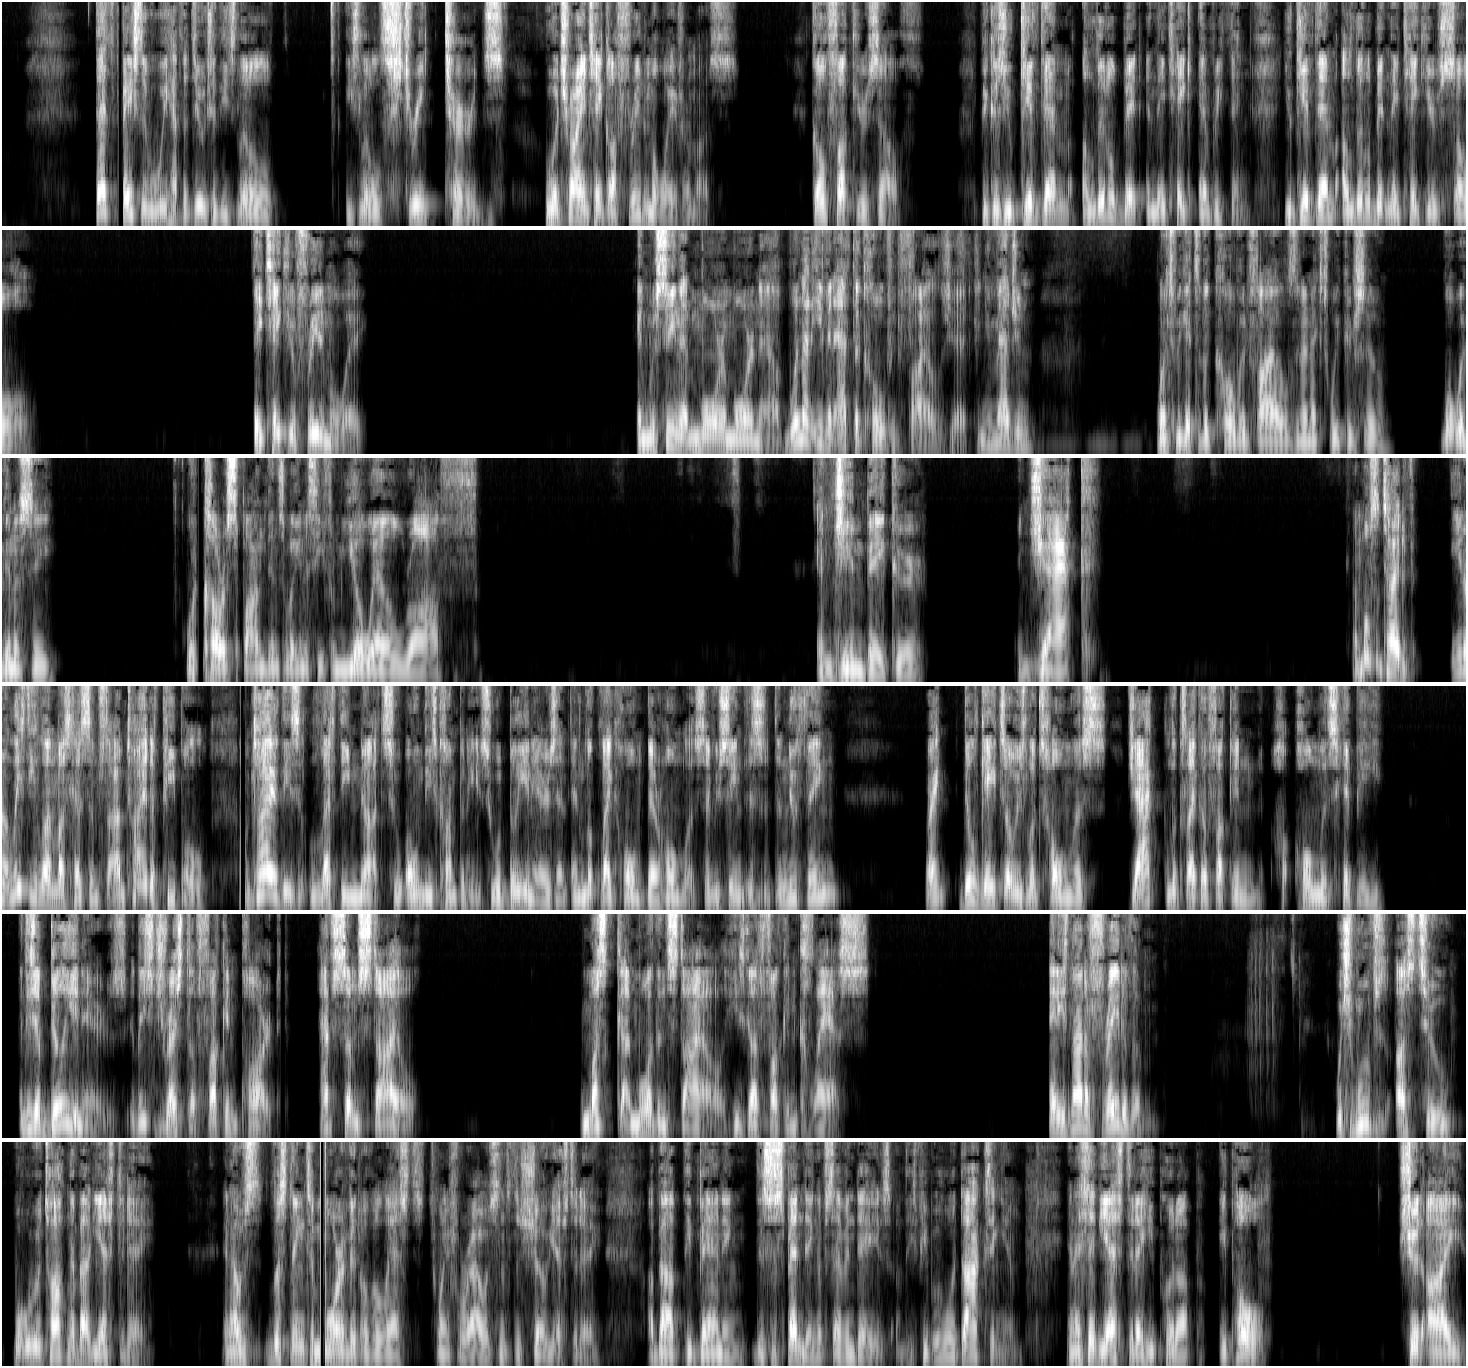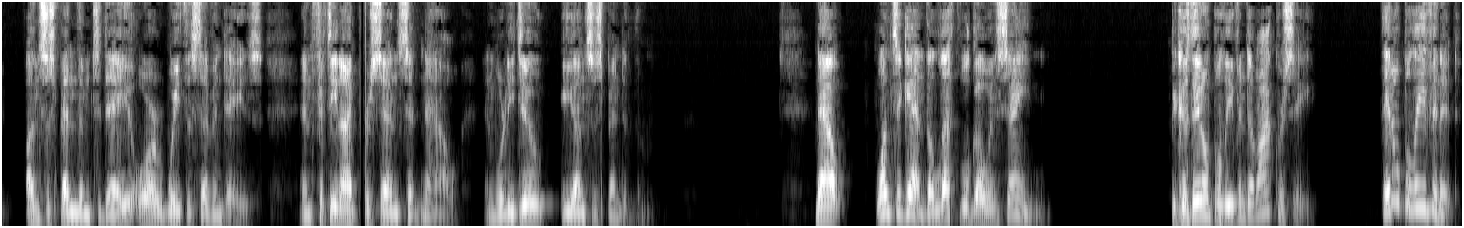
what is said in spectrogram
That's basically what we have to do to these little, these little street turds who are trying to take our freedom away from us. Go fuck yourself. Because you give them a little bit and they take everything. You give them a little bit and they take your soul. They take your freedom away. And we're seeing that more and more now. We're not even at the COVID files yet. Can you imagine? Once we get to the COVID files in the next week or so, what we're going to see? What correspondence we're going to see from Yoel Roth and Jim Baker and Jack. I'm also tired of, you know, at least Elon Musk has some stuff. I'm tired of people I'm tired of these lefty nuts who own these companies, who are billionaires and, and look like home they're homeless. Have you seen this is it the new thing? Right? Bill Gates always looks homeless. Jack looks like a fucking homeless hippie. And these are billionaires. At least dress the fucking part. Have some style. Musk got more than style. He's got fucking class. And he's not afraid of them. Which moves us to what we were talking about yesterday and I was listening to more of it over the last 24 hours since the show yesterday about the banning, the suspending of seven days of these people who were doxing him. And I said yesterday he put up a poll. Should I unsuspend them today or wait the seven days? And 59% said now. And what did he do? He unsuspended them. Now, once again, the left will go insane because they don't believe in democracy. They don't believe in it.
